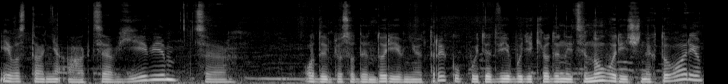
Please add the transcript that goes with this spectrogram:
І остання акція в Єві. Це 1 плюс 1 дорівнює 3. Купуйте дві будь-які одиниці новорічних товарів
